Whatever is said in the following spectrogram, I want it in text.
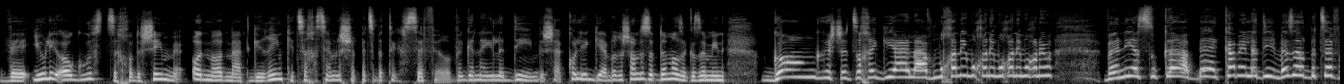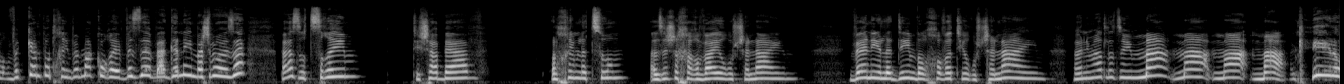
ויולי-אוגוסט זה חודשים מאוד מאוד מאתגרים, כי צריך לסיים לשפץ בתי ספר וגני ילדים, ושהכול יגיע, וראשון לספטמבר זה כזה מין גונג שצריך להגיע אליו, מוכנים, מוכנים, מוכנים, מוכנים, ואני עסוקה בכמה ילדים, ואיזה עוד בית ספר, וכן פותחים, ומה קורה, וזה, והגנים, והשבוע וזה, ואז עוצרים, תשעה באב, הולכים לצום על זה שחרבה ירושלים, ואין ילדים ברחובות ירושלים, ואני אומרת לעצמי, מה, מה, מה, מה, כאילו,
